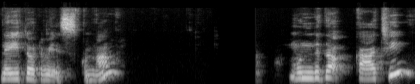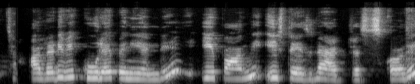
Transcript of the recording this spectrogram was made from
నెయ్యితోటి వేసుకున్నాం. ముందుగా కాచి ఆల్రెడీ ఇవి కూల్ అయిపోయినాయండి. ఈ పాన్ని ఈ స్టేజ్లో యాడ్ చేసేసుకోవాలి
